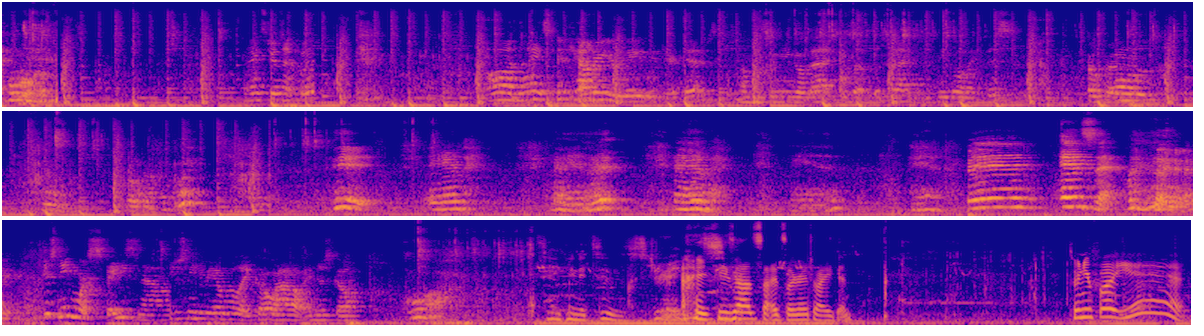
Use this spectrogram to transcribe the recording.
Nice, turn that foot. Oh, nice. Counter your weight with your hips. Uh-huh. So when you go back, you back, you go like this. Okay. Oh, Okay. hit and and and and and and. and snap. Just need more space now. You just need to be able to like go out and just go. Taking it to the street. He's outside, so we're gonna try again. Turn your foot, yeah.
